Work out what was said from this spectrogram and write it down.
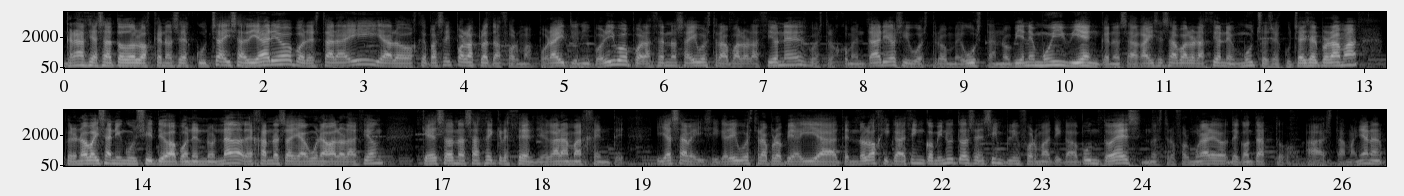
Gracias a todos los que nos escucháis a diario por estar ahí y a los que pasáis por las plataformas, por iTunes y por Ivo, por hacernos ahí vuestras valoraciones, vuestros comentarios y vuestros me gustan. Nos viene muy bien que nos hagáis esas valoraciones, muchos escucháis el programa, pero no vais a ningún sitio a ponernos nada, dejarnos ahí alguna valoración, que eso nos hace crecer, llegar a más gente. Y ya sabéis, si queréis vuestra propia guía tecnológica de 5 minutos en simpleinformática.es, nuestro formulario de contacto. Hasta mañana.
